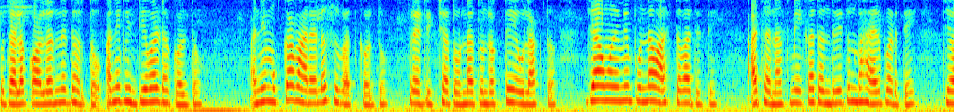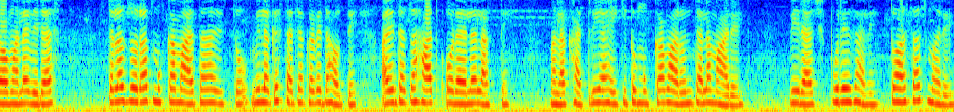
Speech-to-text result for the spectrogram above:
तो त्याला कॉलरने धरतो आणि भिंतीवर ढकलतो आणि मुक्का मारायला सुरुवात करतो. फ्रेडरिकच्या तोंडातून रक्त येऊ लागतं. ज्यामुळे मी पुन्हा वास्तवात येते. अचानक मी एका तंद्रीतून बाहेर पडते. जेव्हा मला विरास त्याला जोरात मुक्का मारताना दिसतो मी लगेच त्याच्याकडे धावते आणि त्याचा हात ओढायला लागते. मला खात्री आहे की तो मुक्का मारून त्याला मारेल. विराज पुरे झाले. तो असाच मरेल.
